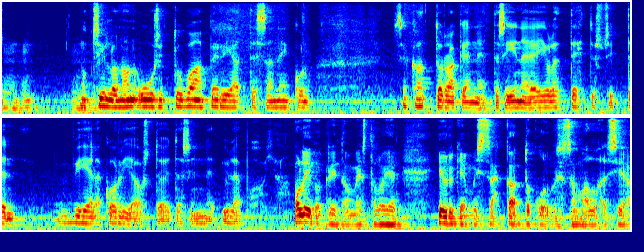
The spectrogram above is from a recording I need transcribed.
Mm-hmm. Mm-hmm. Mutta silloin on uusittu vaan periaatteessa niin kun se kattorakenne, että siinä ei ole tehty sitten vielä korjaustöitä sinne yläpohjaan. Oliko rintamestalojen jyrkemmissä kattokulmissa samanlaisia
